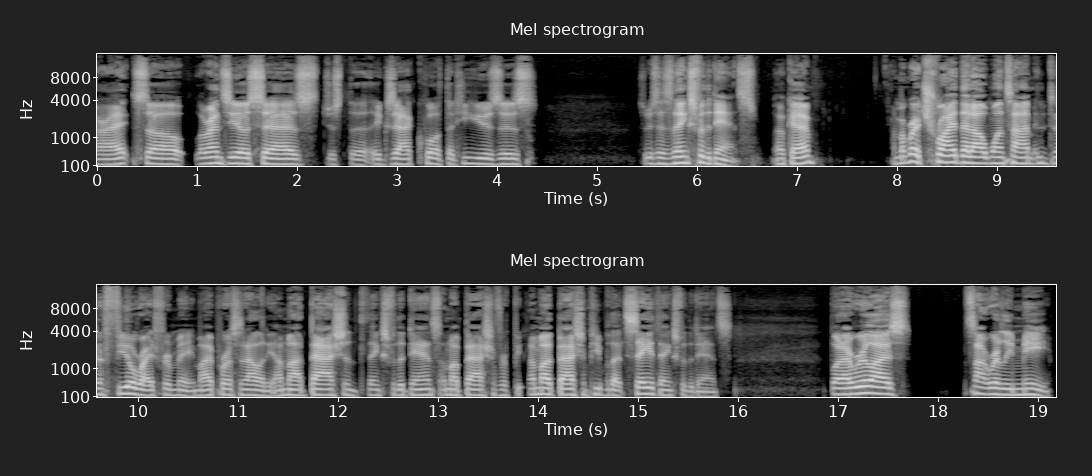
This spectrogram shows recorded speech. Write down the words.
All right, so Lorenzo says just the exact quote that he uses. So he says, "Thanks for the dance." Okay. I remember I tried that out one time and it didn't feel right for me. My personality. I'm not bashing thanks for the dance. I'm not bashing for. I'm not bashing people that say thanks for the dance. But I realized it's not really me.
